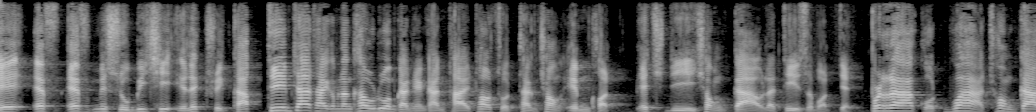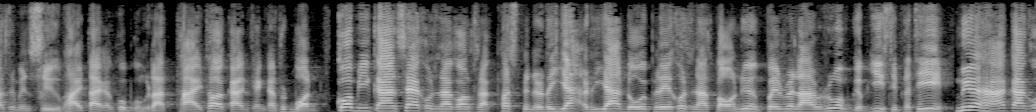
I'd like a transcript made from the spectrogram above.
AFF Mitsubishi Electric ครับ ทีมชาติไทยกำลังเข้าร่วมการแข่งขันถ่ายทอดสดทางช่อง m c o t HD ช่อง 9 และ T Sport 7 ปรากฏว่าช่อง 9 ซึ่งเป็นสื่อภายใต้การควบคุมของรัฐถ่ายทอดการแข่งขันฟุตบอล ก็มีการแทรกโฆษณากองสลากพลัสเป็นระยะระยะโดยเพลงโฆษณาต่อเนื่องเป็นเวลาร่วมเกือบ 20 นาที เนื้อหาการโฆ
